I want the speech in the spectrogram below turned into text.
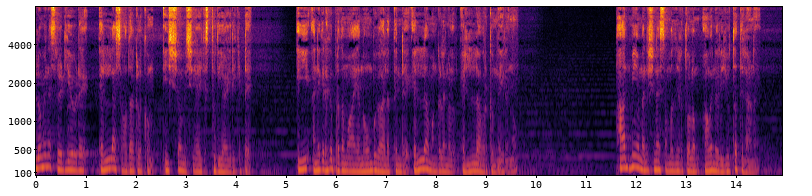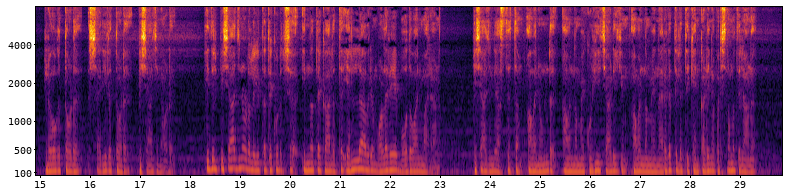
Luminous റേഡിയോയുടെ എല്ലാ ശ്രോതാക്കൾക്കും ഈശോ മിശിയായി സ്തുതിയായിരിക്കട്ടെ. ഈ അനുഗ്രഹപ്രദമായ നോമ്പുകാലത്തിന്റെ എല്ലാ മംഗളങ്ങളും എല്ലാവർക്കും നേരുന്നു. ആത്മീയ മനുഷ്യനെ സംബന്ധിച്ചിടത്തോളം അവനൊരു യുദ്ധത്തിലാണ്. ലോകത്തോട് ശരീരത്തോട് പിശാചിനോട്. ഇതിൽ പിശാചിനോടുള്ള യുദ്ധത്തെക്കുറിച്ച് ഇന്നത്തെ കാലത്ത് എല്ലാവരും വളരെ ബോധവാന്മാരാണ്. പിശാചിന്റെ അസ്തിത്വം അവനുണ്ട്. അവൻ നമ്മെ കുഴി ചാടിക്കും അവൻ നമ്മെ നരകത്തിലെത്തിക്കാൻ കഠിന പരിശ്രമത്തിലാണ്.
